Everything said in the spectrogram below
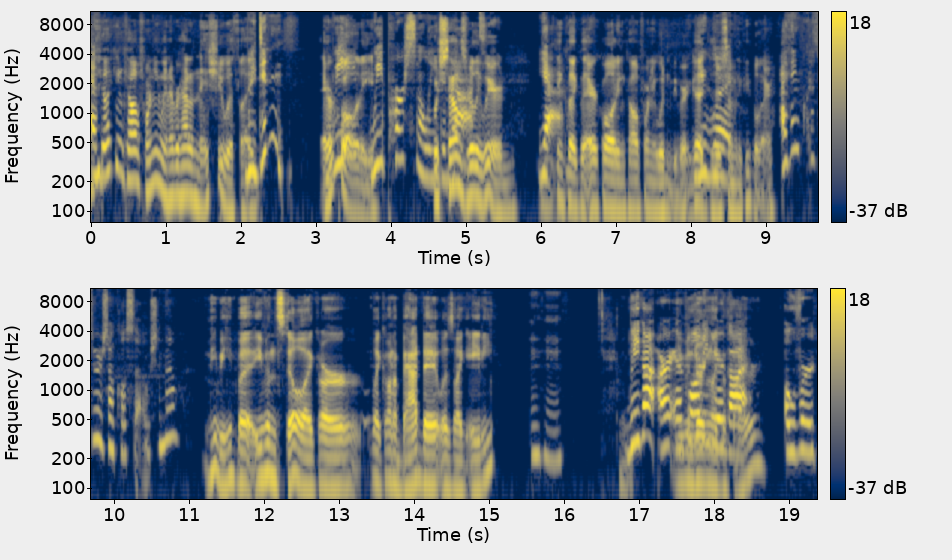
I feel like in California we never had an issue with like we didn't air we, quality, We personally which sounds not. really weird. Yeah. I think like the air quality in California wouldn't be very good because there's so many people there. I think because we were so close to the ocean, though. Maybe, but even still, like our like on a bad day it was like eighty. Mm-hmm. We got our air quality during like here got fire, over.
